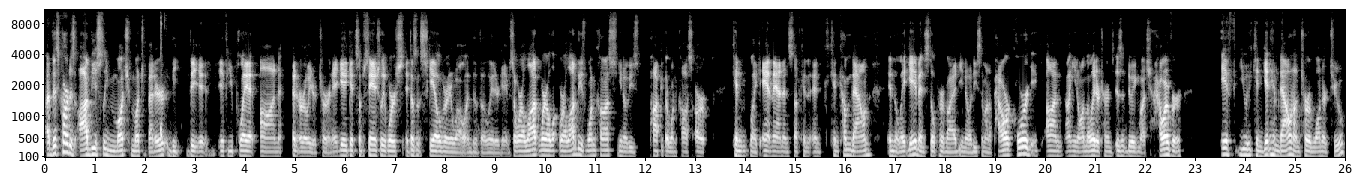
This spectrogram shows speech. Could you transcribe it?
uh, this card is obviously much much better the the if you play it on an earlier turn. It, it, gets substantially worse. It doesn't scale very well into the later game. So where a lot where a, where a lot of these one costs you know these popular one costs are can like ant-man and stuff can and can come down in the late game and still provide you know a decent amount of power. Korg on, on you know on the later turns isn't doing much. However if you can get him down on turn one or two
